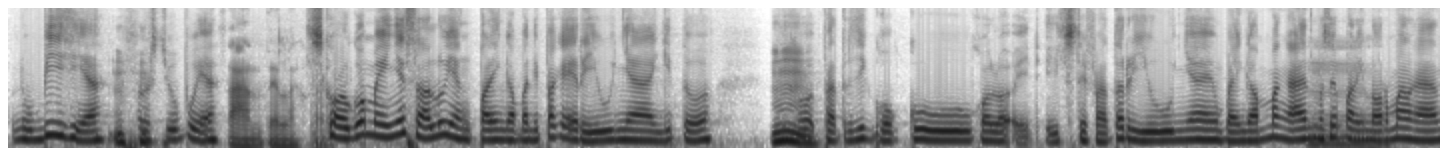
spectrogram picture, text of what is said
newbie sih ya. Harus cupu ya. Santai lah. Terus kalau gue mainnya selalu yang paling gampang dipakai Ryu-nya gitu. Hmm. Z Goku, kalau Street Fighter Ryu-nya yang paling gampang kan, maksudnya paling normal kan.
